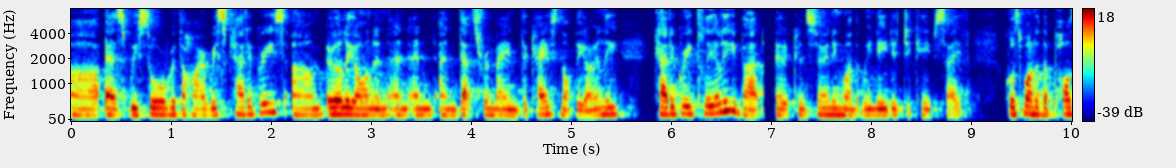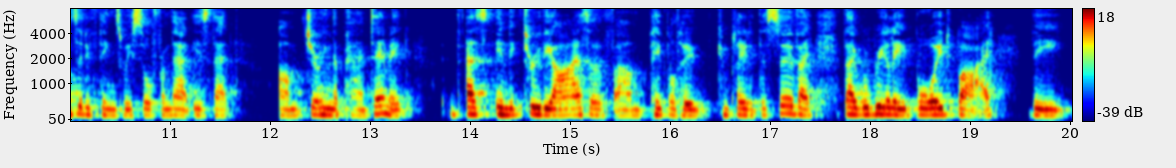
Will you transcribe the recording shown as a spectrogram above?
uh, as we saw with the high risk categories um, early on, and, and, and, and that's remained the case, not the only category clearly, but a concerning one that we needed to keep safe. Of course, one of the positive things we saw from that is that um, during the pandemic, as in the, through the eyes of um, people who completed the survey, they were really buoyed by the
